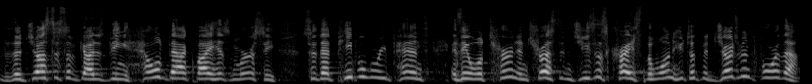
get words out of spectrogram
the justice of God is being held back by his mercy so that people will repent and they will turn and trust in Jesus Christ, the one who took the judgment for them.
